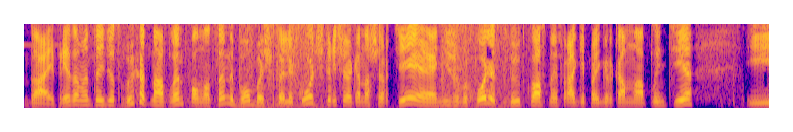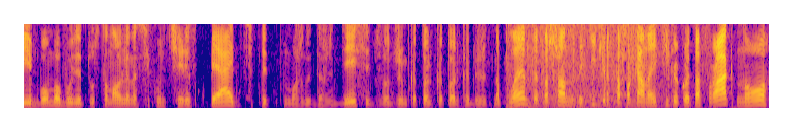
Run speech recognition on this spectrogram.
Да, и при этом это идет выход на аплент полноценный, бомба еще далеко, 4 человека на шарте, они же выходят, дают классные фраги по игрокам на апленте, и бомба будет установлена секунд через 5, пят- может быть даже 10, вот Джимка только-только бежит на плент, это шанс для кикерта пока найти какой-то фраг, но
